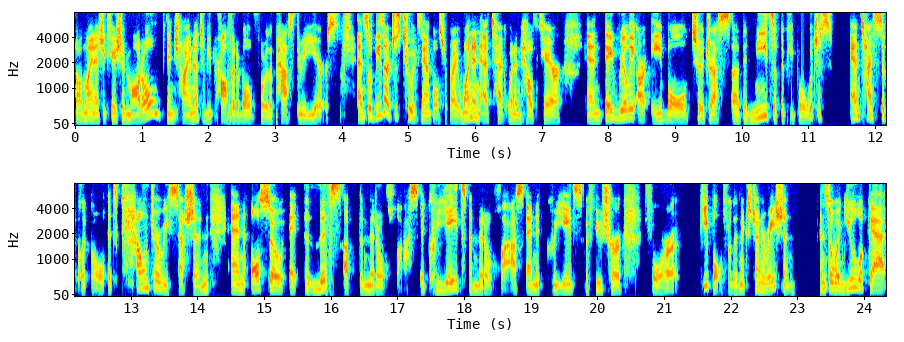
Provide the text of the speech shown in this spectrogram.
online education model in China to be profitable for the past three years. And so these are just two examples, right? One in edtech, one in healthcare. And they really are able to address uh, the needs of the people, which is anti-cyclical, it's counter recession, and also it, it lifts up the middle class. It creates a middle class and it creates a future for people for the next generation. And so when you look at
